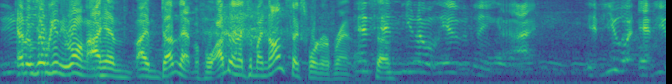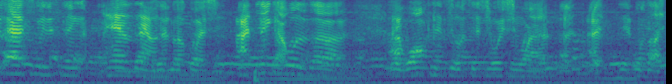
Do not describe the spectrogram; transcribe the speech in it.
I mean, don't get me wrong. I have I've done that before. I've done that to my non-sex worker friends. And, so and you know, here's the thing. I, if you if you ask me to sing, hands down, there's no question. I think I was uh, I walked into a situation where I, I, I it was like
